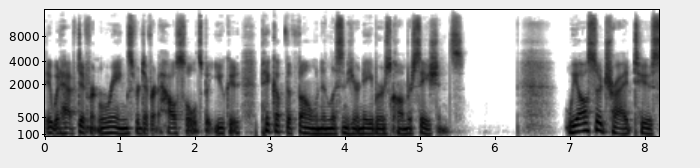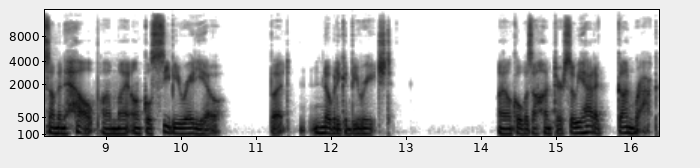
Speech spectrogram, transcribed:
It would have different rings for different households, but you could pick up the phone and listen to your neighbors' conversations. We also tried to summon help on my uncle's CB radio, but nobody could be reached. My uncle was a hunter, so he had a gun rack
